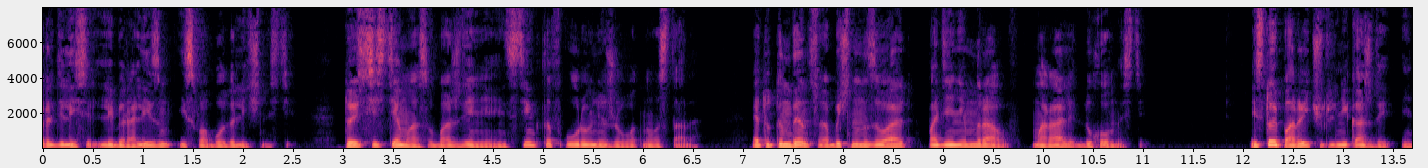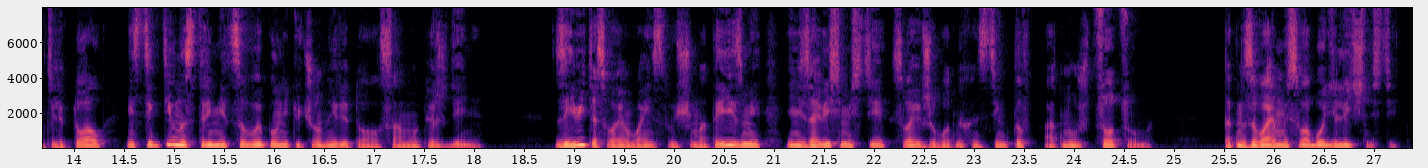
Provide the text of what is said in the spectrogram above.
родились либерализм и свобода личности, то есть система освобождения инстинктов уровня животного стада. Эту тенденцию обычно называют падением нравов, морали, духовности. И с той поры чуть ли не каждый интеллектуал инстинктивно стремится выполнить ученый ритуал самоутверждения. Заявить о своем воинствующем атеизме и независимости своих животных инстинктов от нужд социума, так называемой свободе личности –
